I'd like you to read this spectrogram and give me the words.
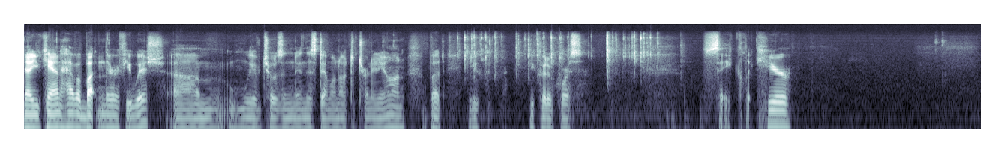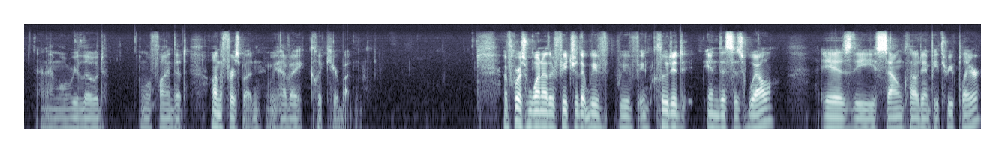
Now you can have a button there if you wish. Um, we have chosen in this demo not to turn any on, but you you could of course say click here and then we'll reload and we'll find that on the first button we have a click here button. Of course one other feature that we've we've included in this as well is the SoundCloud MP3 player.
